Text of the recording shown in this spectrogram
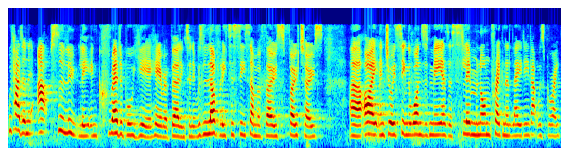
We've had an absolutely incredible year here at Burlington. It was lovely to see some of those photos. Uh, I enjoyed seeing the ones of me as a slim, non pregnant lady. That was great.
